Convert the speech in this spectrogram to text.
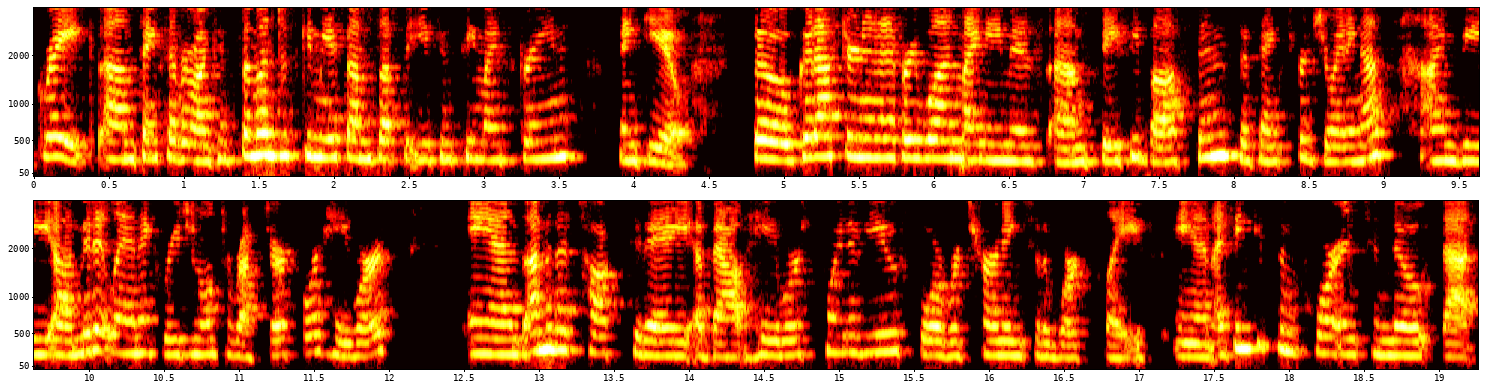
great. Um, thanks everyone. Can someone just give me a thumbs up that you can see my screen? Thank you. So good afternoon, everyone. My name is um, Stacey Boston, so thanks for joining us. I'm the uh, Mid-Atlantic Regional Director for Haworth, and I'm going to talk today about Haworth's point of view for returning to the workplace. And I think it's important to note that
